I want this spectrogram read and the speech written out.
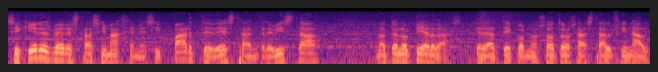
Si quieres ver estas imágenes y parte de esta entrevista, no te lo pierdas, quédate con nosotros hasta el final.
